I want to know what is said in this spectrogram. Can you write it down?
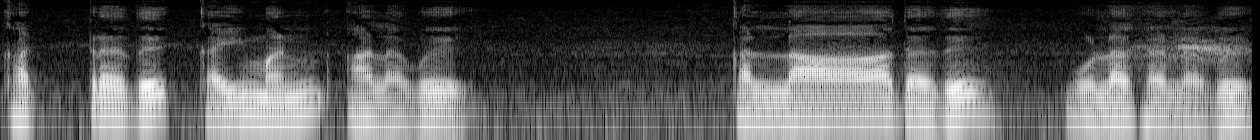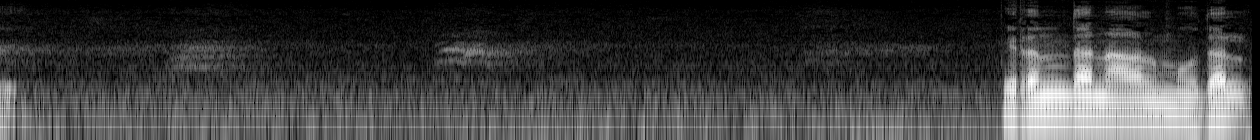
கற்றது கைமண் அளவு கல்லாதது உலகளவு. பிறந்த நாள் முதல்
